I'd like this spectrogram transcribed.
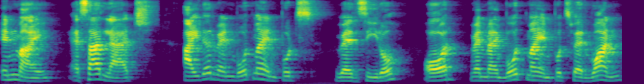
in my SR latch either when both my inputs were 0 or when my both my inputs were 1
